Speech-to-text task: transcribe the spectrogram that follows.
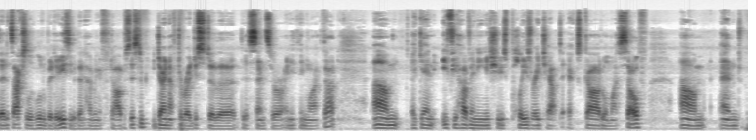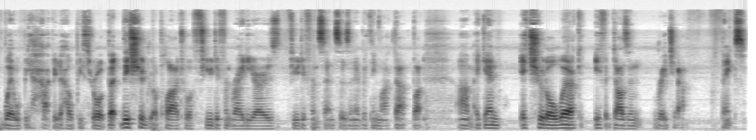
that it's actually a little bit easier than having a Futaba system. You don't have to register the, the sensor or anything like that. Um, again, if you have any issues, please reach out to XGuard or myself, um, and we will be happy to help you through it. But this should apply to a few different radios, a few different sensors, and everything like that. But um, again, it should all work. If it doesn't, reach out. Thanks.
